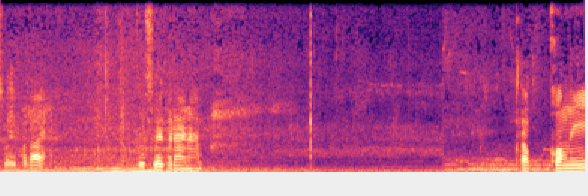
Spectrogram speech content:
สวยพอได้ครับตัวสวยพอได้นะครับ ครับคลองนี้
